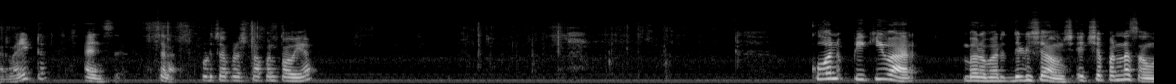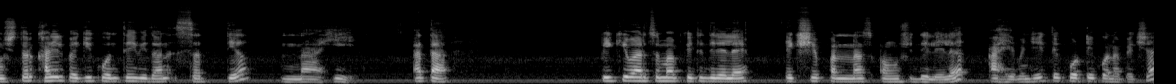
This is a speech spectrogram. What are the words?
right answer चला पुढचा प्रश्न आपण पाहूया. कोण पी क्यू आर बरोबर दीडशे अंश एकशे पन्नास अंश तर खालीलपैकी कोणते विधान सत्य नाही. आता पी क्यू आरचं माप किती दिलेलं आहे? एकशे पन्नास अंश दिलेलं आहे. म्हणजे ते कोटी कोणापेक्षा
